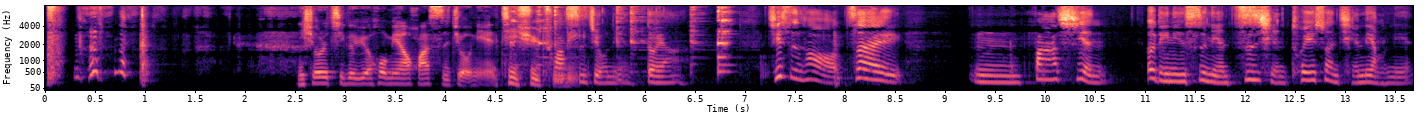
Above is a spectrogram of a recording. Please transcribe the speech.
你休了七个月，后面要花十九年继续处理。花十九年，对啊。其实哈，在嗯发现二零零四年之前推算前两年，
